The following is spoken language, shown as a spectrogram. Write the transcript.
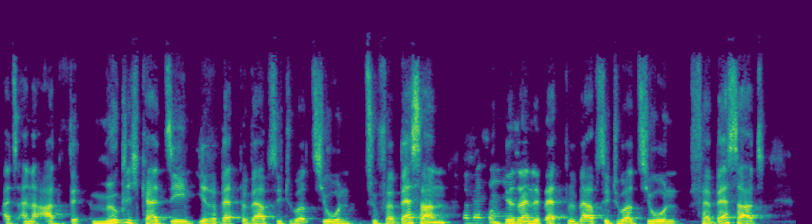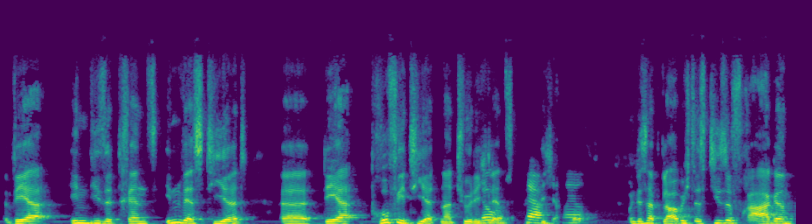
als eine Art We Möglichkeit sehen, ihre Wettbewerbssituation zu verbessern. verbessern und wer seine Wettbewerbssituation verbessert, wer in diese Trends investiert, äh, der profitiert natürlich Logisch, letztendlich ja, auch. Ja. Und deshalb glaube ich, dass diese Frage,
